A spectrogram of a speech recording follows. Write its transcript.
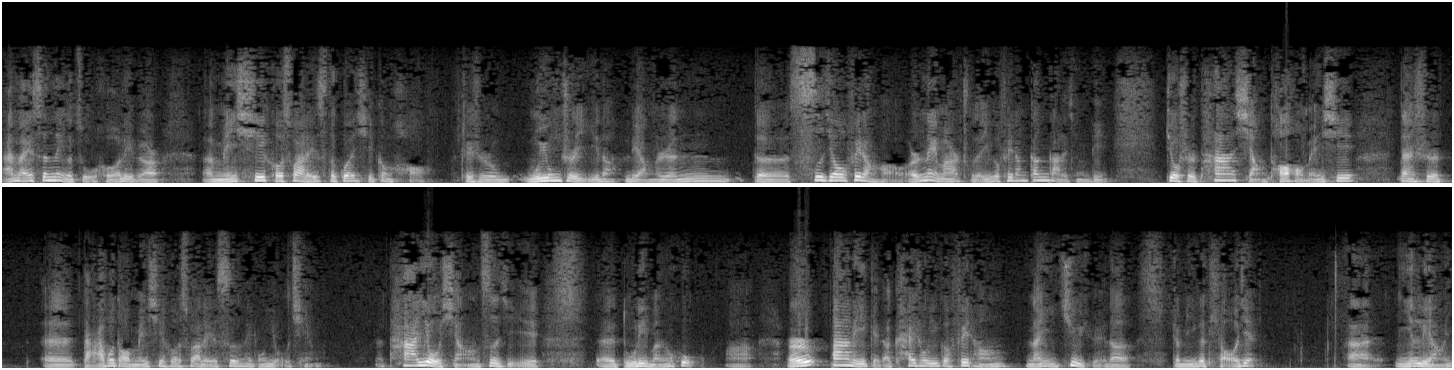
MSN 那个组合里边，呃，梅西和苏亚雷斯的关系更好。这是毋庸置疑的，两个人的私交非常好，而内马尔处在一个非常尴尬的境地，就是他想讨好梅西，但是，呃，达不到梅西和苏亚雷斯的那种友情，他又想自己，呃，独立门户啊，而巴黎给他开出一个非常难以拒绝的这么一个条件，哎，你两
